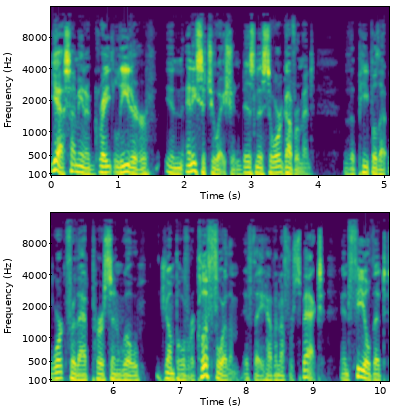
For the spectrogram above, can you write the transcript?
Yes, I mean, a great leader in any situation, business or government, the people that work for that person will jump over a cliff for them if they have enough respect and feel that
